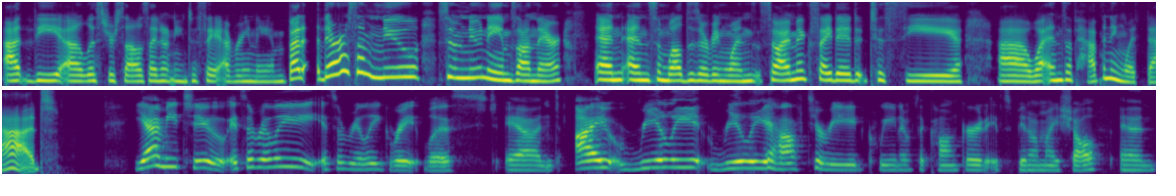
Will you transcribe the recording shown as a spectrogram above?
at the uh, list yourselves. I don't need to say every name, but there are some new some new names on there and and some well deserving ones. So I'm excited to see uh, what ends up happening with that. Yeah, me too. It's a really it's a really great list and I really really have to read Queen of the Conquered. It's been on my shelf and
